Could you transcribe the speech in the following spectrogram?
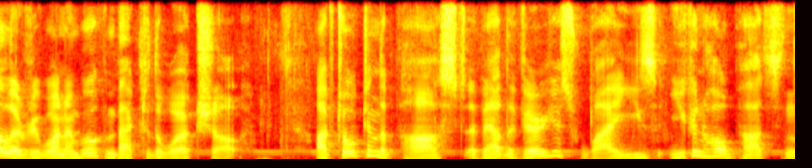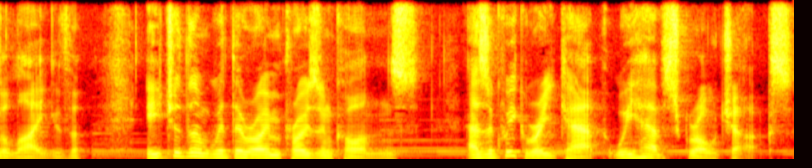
Hello everyone and welcome back to the workshop. I've talked in the past about the various ways you can hold parts in the lathe, each of them with their own pros and cons. As a quick recap, we have scroll chucks.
